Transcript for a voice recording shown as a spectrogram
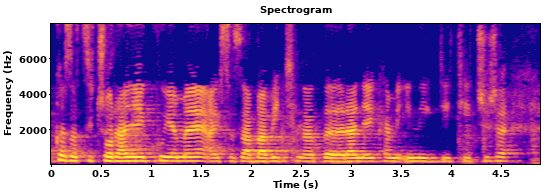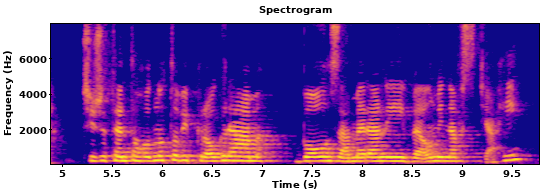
ukázať si, čo raňajkujeme, aj sa zabaviť nad raňajkami iných detí. Čiže, čiže tento hodnotový program bol zameraný veľmi na vzťahy,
